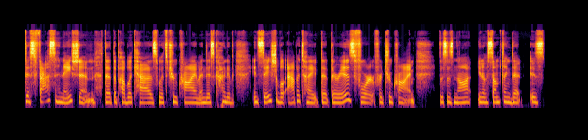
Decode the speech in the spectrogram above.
this fascination that the public has with true crime and this kind of insatiable appetite that there is for for true crime. This is not you know something that is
